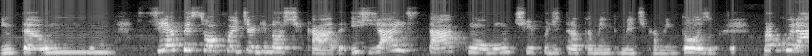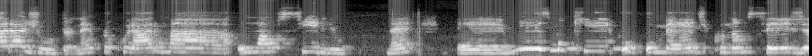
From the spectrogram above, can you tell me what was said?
Então, se a pessoa foi diagnosticada e já está com algum tipo de tratamento medicamentoso, procurar ajuda, né? Procurar uma, um auxílio, né? É, mesmo que o, o médico não seja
